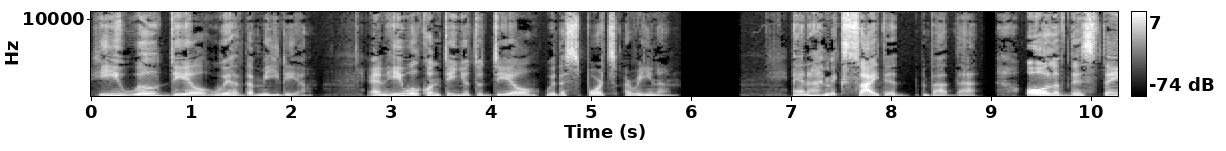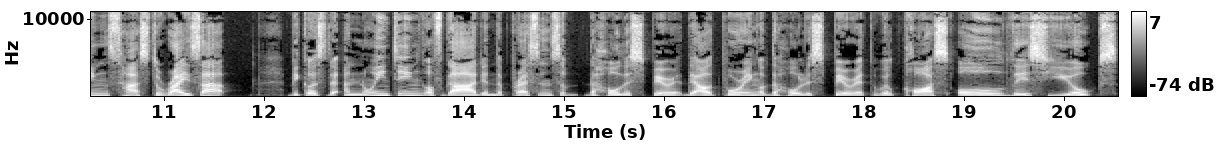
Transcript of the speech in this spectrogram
He will deal with the media. And He will continue to deal with the sports arena. And I'm excited about that. All of these things has to rise up because the anointing of God and the presence of the Holy Spirit, the outpouring of the Holy Spirit, will cause all these yokes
